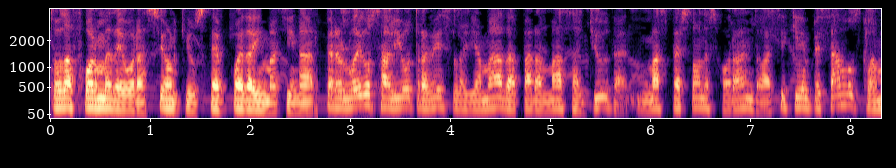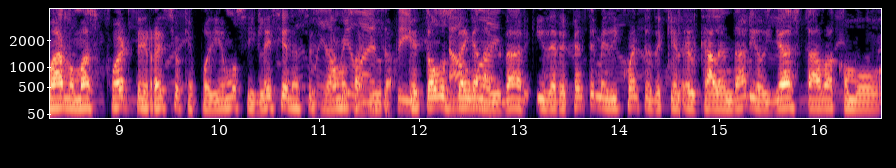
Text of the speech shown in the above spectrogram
toda forma de oración que usted pueda imaginar. Pero luego salió otra vez la llamada para más ayuda, más personas orando. Así que empezamos a clamar lo más fuerte y recio que podíamos. Iglesia, necesitamos ayuda. Que todos vengan a ayudar. Y de repente me di cuenta de que el calendario ya estaba como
